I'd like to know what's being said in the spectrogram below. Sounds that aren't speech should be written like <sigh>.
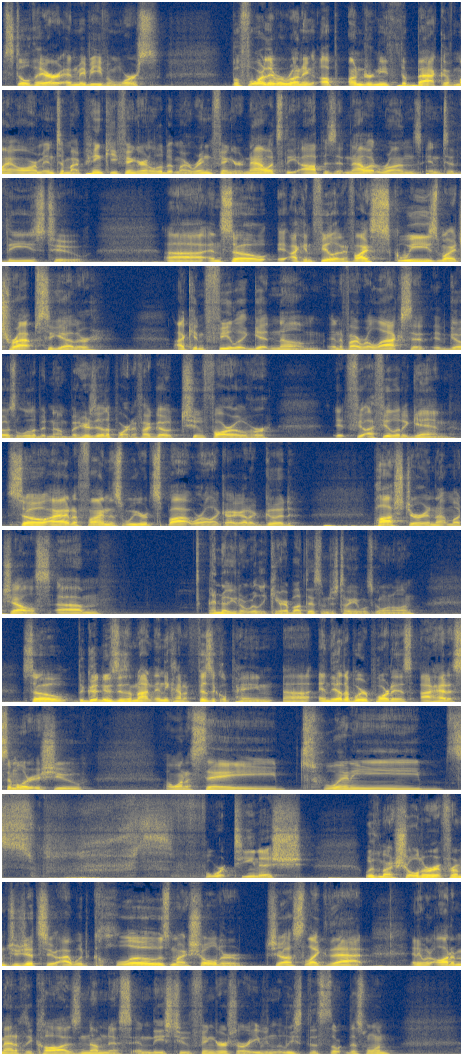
still there and maybe even worse. Before they were running up underneath the back of my arm into my pinky finger and a little bit my ring finger. Now it's the opposite. Now it runs into these two. Uh, and so I can feel it. If I squeeze my traps together, I can feel it get numb. And if I relax it, it goes a little bit numb. But here's the other part. If I go too far over, it feel I feel it again. So I had to find this weird spot where like I got a good posture and not much else. Um, I know you don't really care about this. I'm just telling you what's going on. So the good news is I'm not in any kind of physical pain. Uh, and the other weird part is I had a similar issue. I want to say 2014 ish with my shoulder from jujitsu. I would close my shoulder just like that, and it would automatically cause numbness in these two fingers, or even at least this this one.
